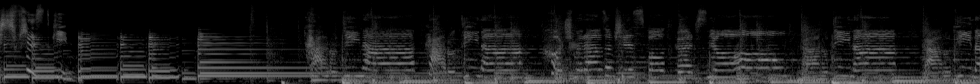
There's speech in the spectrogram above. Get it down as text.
Cześć wszystkim! Karotina, Karotina, chodźmy razem się spotkać z nią. Karotina, Karotina,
